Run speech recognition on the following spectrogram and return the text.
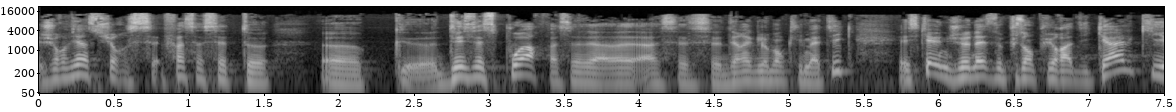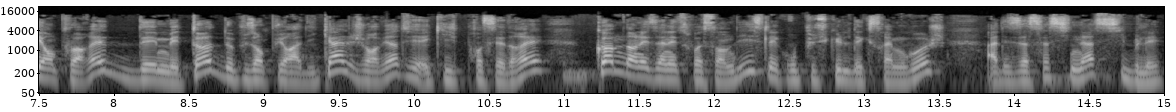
je reviens face à cette euh, désespoir face à, ce, dérèglement climatique. Est-ce qu'il y a une jeunesse de plus en plus radicale qui emploierait des méthodes de plus en plus radicales, je reviens, et qui procéderait, comme dans les années 70, les groupuscules d'extrême gauche, à des assassinats ciblés?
